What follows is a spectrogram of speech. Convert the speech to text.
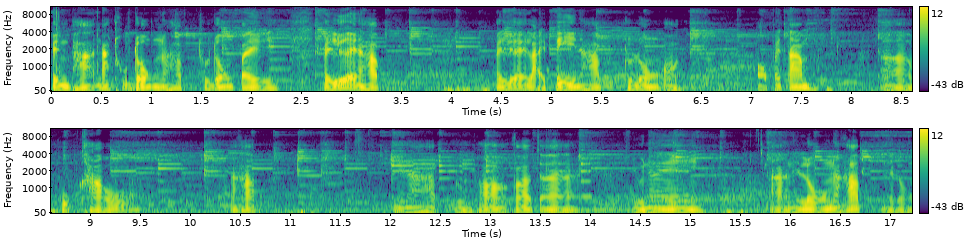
เป็นพระนักทุดงนะครับ ทุดงไปไปเรื่อยนะครับ ไปเรื่อยหลายปีนะครับ ทุดงออกออกไปตามหุบเขานะครับนี่นะครับหลวงพ่อก็จะอยู่ในในโรงนะครับ ในโรง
